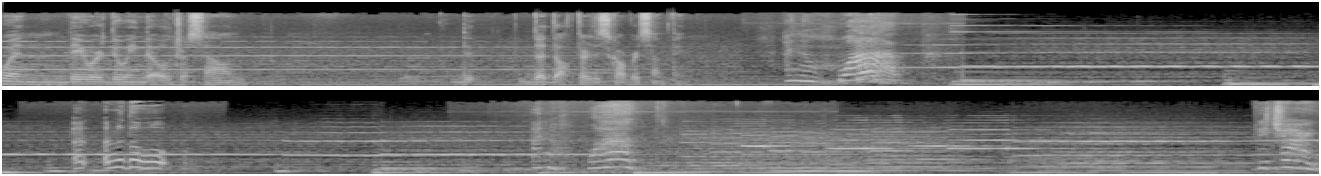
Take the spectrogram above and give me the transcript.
When they were doing the ultrasound, the, the doctor discovered something. Ano? What? A- ano daw ho? Ano? What? Richard!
